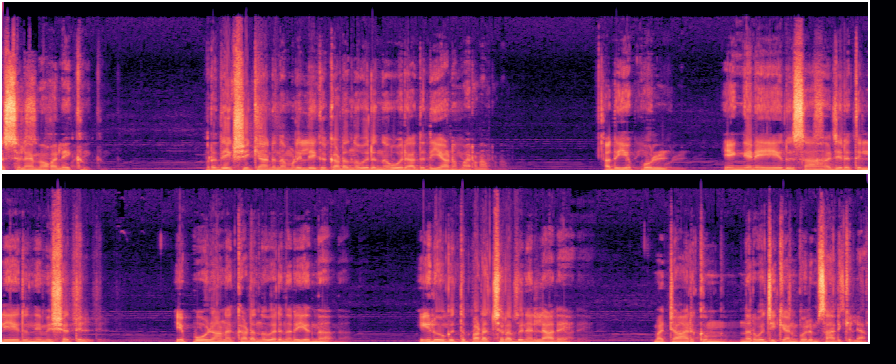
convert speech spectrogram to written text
അസ്സലാമു അലൈക്കും. പ്രതീക്ഷിക്കാതെ നമ്മളിലേക്ക് കടന്നു വരുന്ന ഒരു അതിഥിയാണ് മരണം. അത് എപ്പോൾ എങ്ങനെ ഏതു സാഹചര്യത്തിൽ ഏതു നിമിഷത്തിൽ എപ്പോഴാണ് കടന്നു വരുന്നത് എന്ന് ഈ ലോകത്ത് പടച്ചിറബിനല്ലാതെ മറ്റാർക്കും നിർവചിക്കാൻ പോലും സാധിക്കില്ല.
